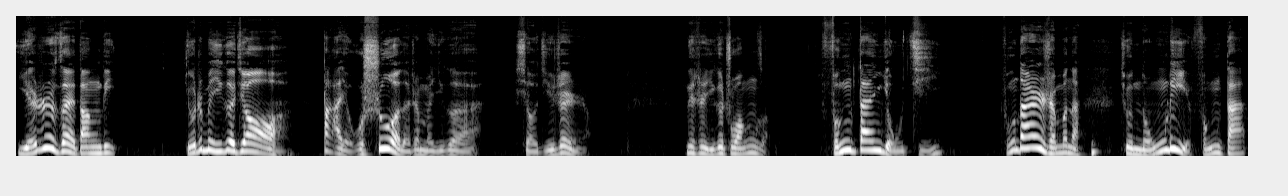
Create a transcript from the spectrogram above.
也是在当地有这么一个叫。大有社的这么一个小集镇上，那是一个庄子，逢单有集。逢单是什么呢？就农历逢单，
